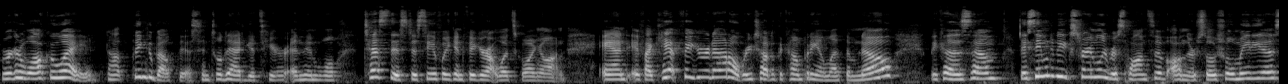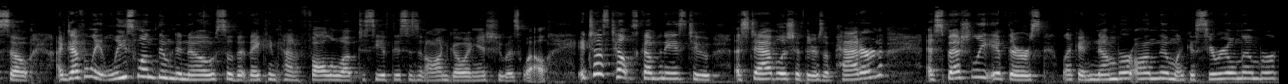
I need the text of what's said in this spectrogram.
we're gonna walk away and not think about this until dad gets here, and then we'll test this to see if we can figure out what's going on. And if I can't figure it out, I'll reach out to the company and let them know because um, they seem to be extremely responsive on their social media. So I definitely at least want them to know so that they can kind of follow up to see if this is an ongoing issue as well. It just helps companies to establish if there's a pattern especially if there's like a number on them, like a serial number.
